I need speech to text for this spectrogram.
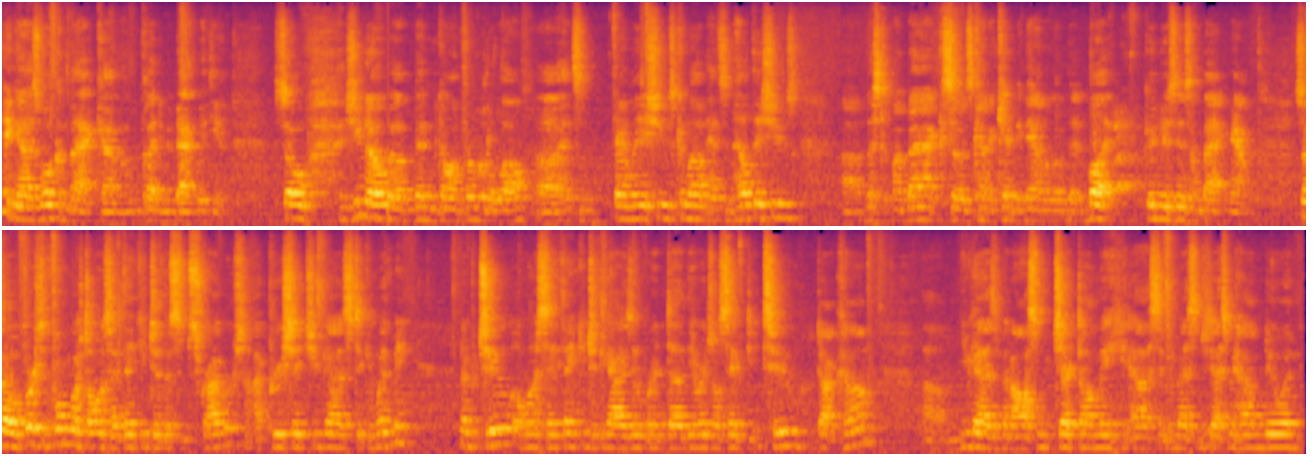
Hey guys, welcome back. I'm glad to be back with you. So, as you know, I've been gone for a little while. Uh, had some family issues come up, had some health issues, uh, messed up my back, so it's kind of kept me down a little bit. But good news is I'm back now. So first and foremost, I want to say thank you to the subscribers. I appreciate you guys sticking with me. Number two, I want to say thank you to the guys over at uh, theoriginalsafety2.com. Um, you guys have been awesome. You checked on me, uh, sent me messages, asked me how I'm doing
